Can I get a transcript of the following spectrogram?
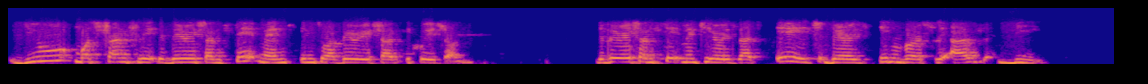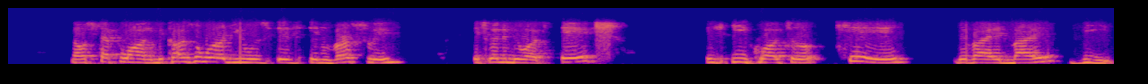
you must translate the variation statement into a variation equation. The variation statement here is that H varies inversely as B. Now, step one, because the word used is inversely, it's going to be what? H is equal to K divided by B,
